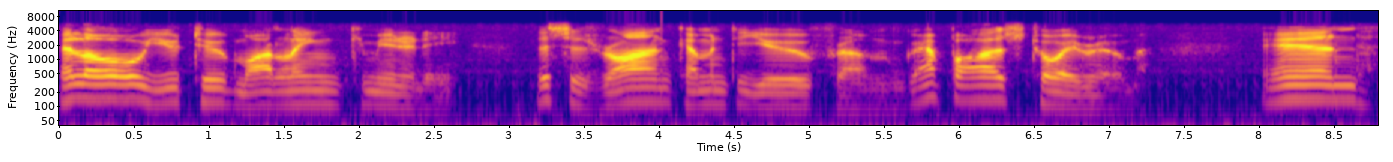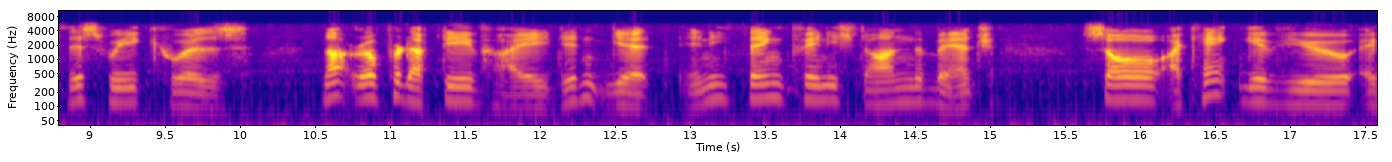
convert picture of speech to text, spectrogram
Hello YouTube modeling community. This is Ron coming to you from Grandpa's Toy Room. And this week was not real productive. I didn't get anything finished on the bench. So I can't give you a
